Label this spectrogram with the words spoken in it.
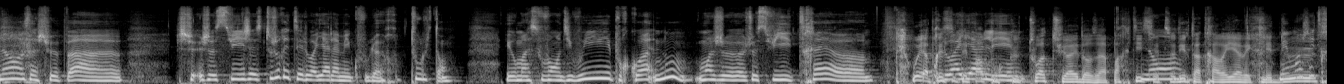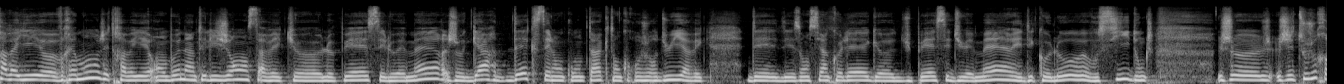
Non, ça je peux pas. euh, Je, je suis, j'ai toujours été loyale à mes couleurs, tout le temps. Et on m'a souvent dit oui, pourquoi? Non, moi je, je suis très. euh, oui, après c'était pas pour et- que toi tu ailles dans un parti, c'est de se dire tu as travaillé avec les deux. Mais moi, j'ai travaillé euh, vraiment, j'ai travaillé en bonne intelligence avec euh, le PS et le MR. Je garde d'excellents contacts encore aujourd'hui avec des, des anciens collègues du PS et du MR et des colos aussi. Donc, j'ai toujours.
